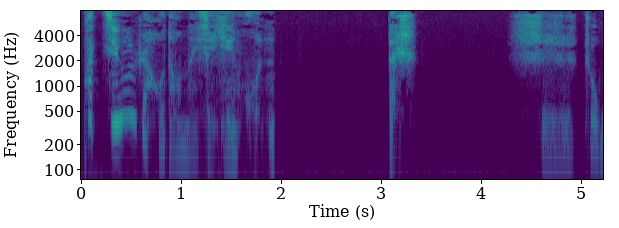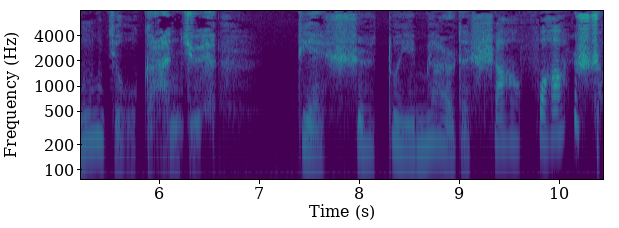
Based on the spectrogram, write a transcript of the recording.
怕惊扰到那些阴魂，但是始终就感觉。电视对面的沙发上，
